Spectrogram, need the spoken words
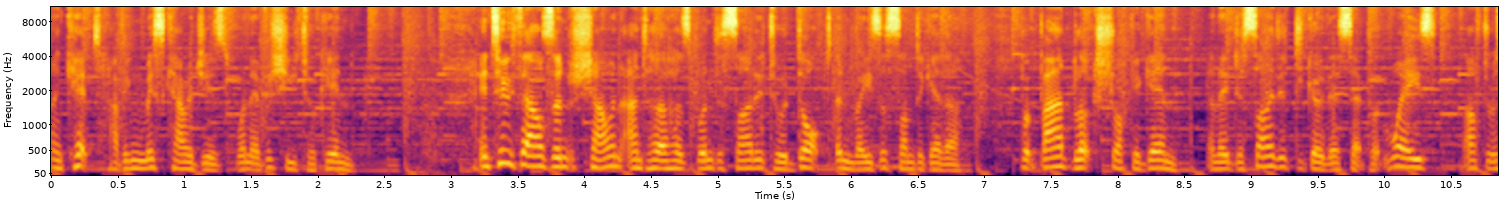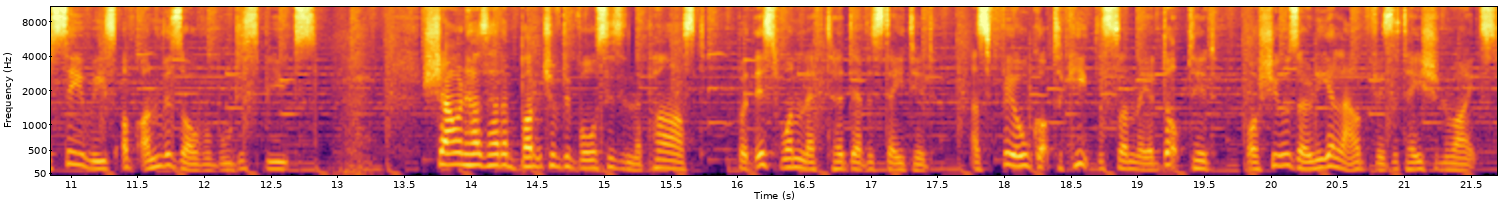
and kept having miscarriages whenever she took in. In 2000, Sharon and her husband decided to adopt and raise a son together, but bad luck struck again, and they decided to go their separate ways after a series of unresolvable disputes. Sharon has had a bunch of divorces in the past, but this one left her devastated, as Phil got to keep the son they adopted while she was only allowed visitation rights.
